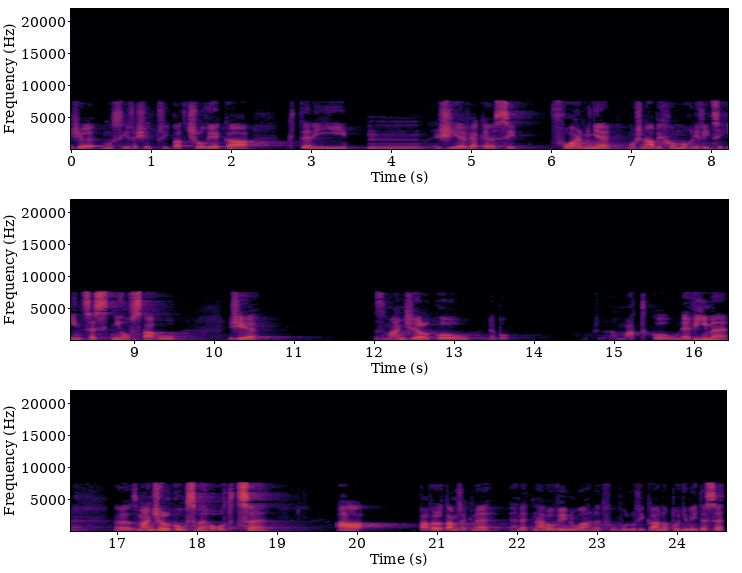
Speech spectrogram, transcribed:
že musí řešit případ člověka, který mm, žije v jakési formě, možná bychom mohli říci incestního vztahu, žije s manželkou nebo možná matkou, nevíme, s manželkou svého otce a Pavel tam řekne hned na rovinu a hned v úvodu říká, no podívejte se,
